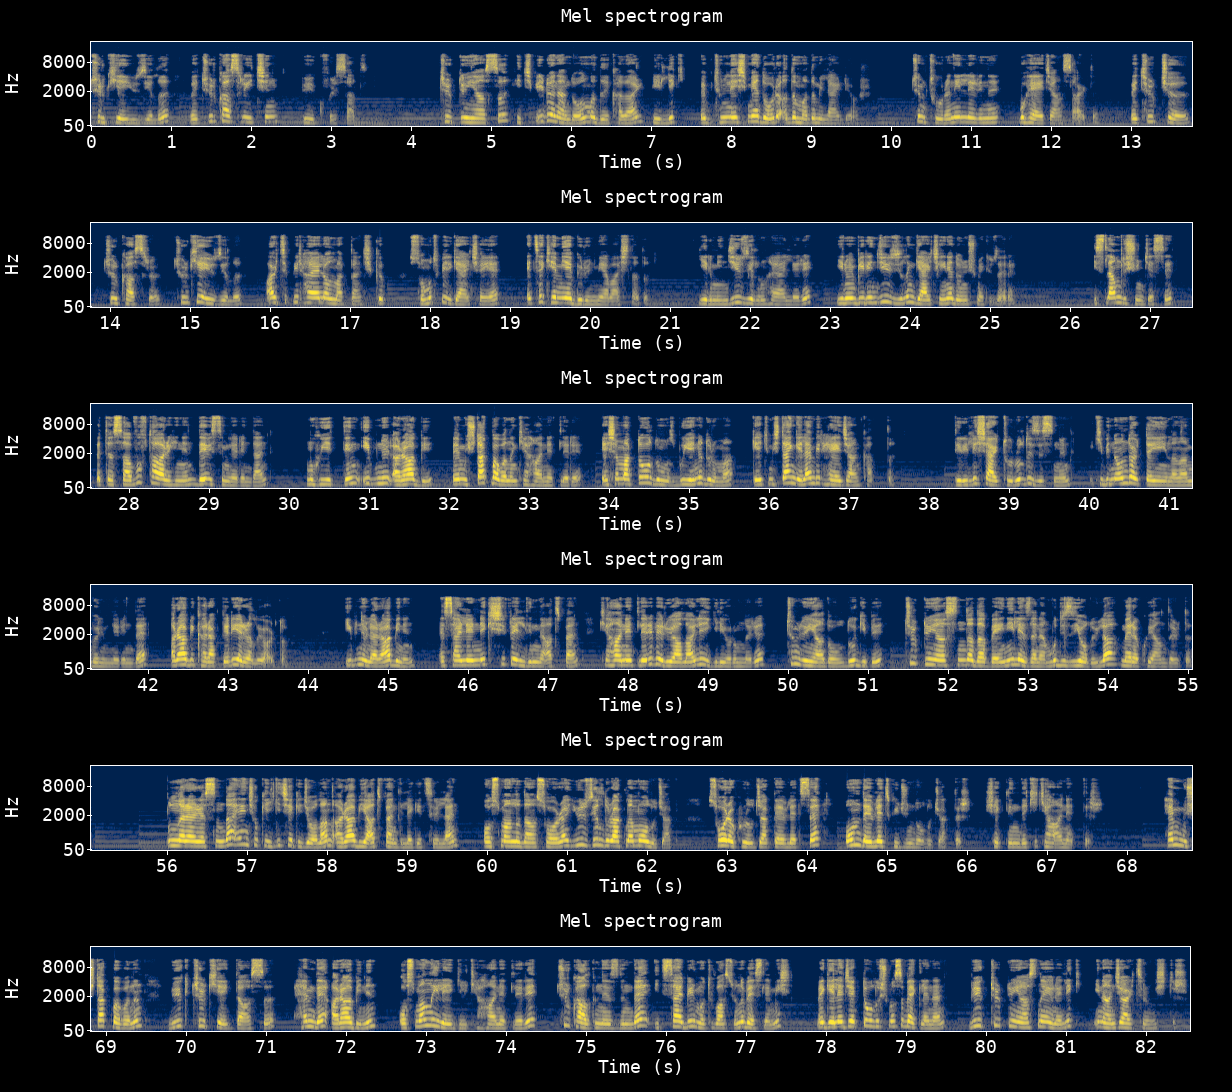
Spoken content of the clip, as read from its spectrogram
Türkiye yüzyılı ve Türk asrı için büyük fırsat. Türk dünyası hiçbir dönemde olmadığı kadar birlik ve bütünleşmeye doğru adım adım ilerliyor. Tüm Turan illerini bu heyecan sardı ve Türk çağı, Türk asrı, Türkiye yüzyılı artık bir hayal olmaktan çıkıp somut bir gerçeğe, ete kemiğe bürünmeye başladı. 20. yüzyılın hayalleri 21. yüzyılın gerçeğine dönüşmek üzere. İslam düşüncesi ve tasavvuf tarihinin dev isimlerinden Muhyiddin İbnül Arabi ve Müştak Baba'nın kehanetleri yaşamakta olduğumuz bu yeni duruma geçmişten gelen bir heyecan kattı. Diriliş Ertuğrul dizisinin 2014'te yayınlanan bölümlerinde Arabi karakteri yer alıyordu. İbnül Arabi'nin eserlerindeki şifreli dinle atfen, kehanetleri ve rüyalarla ilgili yorumları tüm dünyada olduğu gibi Türk dünyasında da beğeniyle izlenen bu dizi yoluyla merak uyandırdı. Bunlar arasında en çok ilgi çekici olan Arabi'ye atfen dile getirilen Osmanlı'dan sonra 100 yıl duraklama olacak, sonra kurulacak devletse 10 devlet gücünde olacaktır şeklindeki kehanettir. Hem Müştak Baba'nın Büyük Türkiye iddiası hem de Arabi'nin Osmanlı ile ilgili kehanetleri Türk halkı nezdinde içsel bir motivasyonu beslemiş ve gelecekte oluşması beklenen büyük Türk dünyasına yönelik inancı artırmıştır.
